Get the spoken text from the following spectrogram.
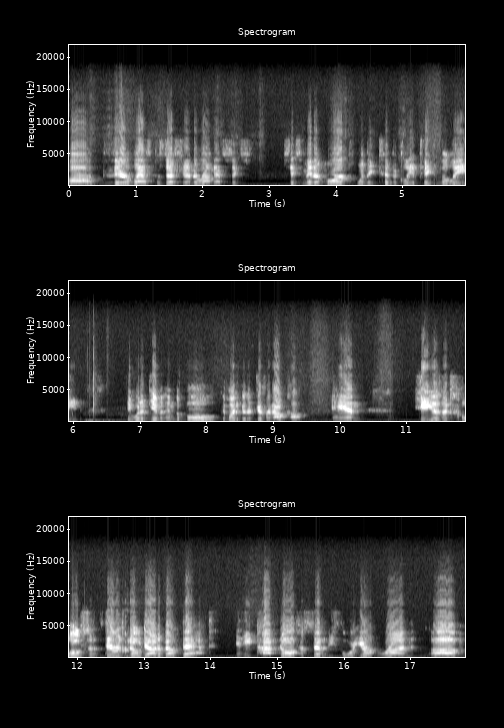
uh, their last possession around that six six minute mark when they typically have taken the lead. They would have given him the ball. It might have been a different outcome. And he is explosive. There is no doubt about that. And he popped off a 74 yard run. Um,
